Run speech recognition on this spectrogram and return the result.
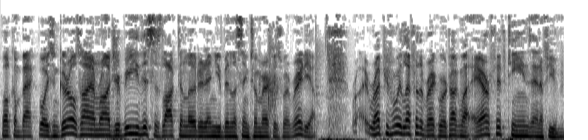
Welcome back, boys and girls. I am Roger B. This is Locked and Loaded, and you've been listening to America's Web Radio. Right, right before we left for the break, we were talking about AR-15s, and if you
